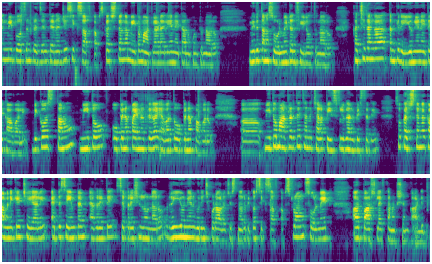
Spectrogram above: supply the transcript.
అండ్ మీ person present energy six of cups ఖచ్చితంగా మీతో మాట్లాడాలి అని అయితే అనుకుంటున్నారు. మీరు తన సోల్మేట్ అని ఫీల్ అవుతున్నారు. ఖచ్చితంగా తనకి రీయూనియన్ అయితే కావాలి. బికాస్ తను మీతో ఓపెన్ అప్ అయినట్టుగా ఎవరితో ఓపెన్ అప్ అవ్వరు. మీతో మాట్లాడితే తనకి చాలా పీస్ఫుల్గా అనిపిస్తుంది. సో ఖచ్చితంగా కమ్యూనికేట్ చేయాలి. అట్ ద సేమ్ టైం ఎవరైతే సెపరేషన్లో ఉన్నారో రీయూనియన్ గురించి కూడా ఆలోచిస్తున్నారు. Because six of cup strong soulmate or past life connection card ఇది.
